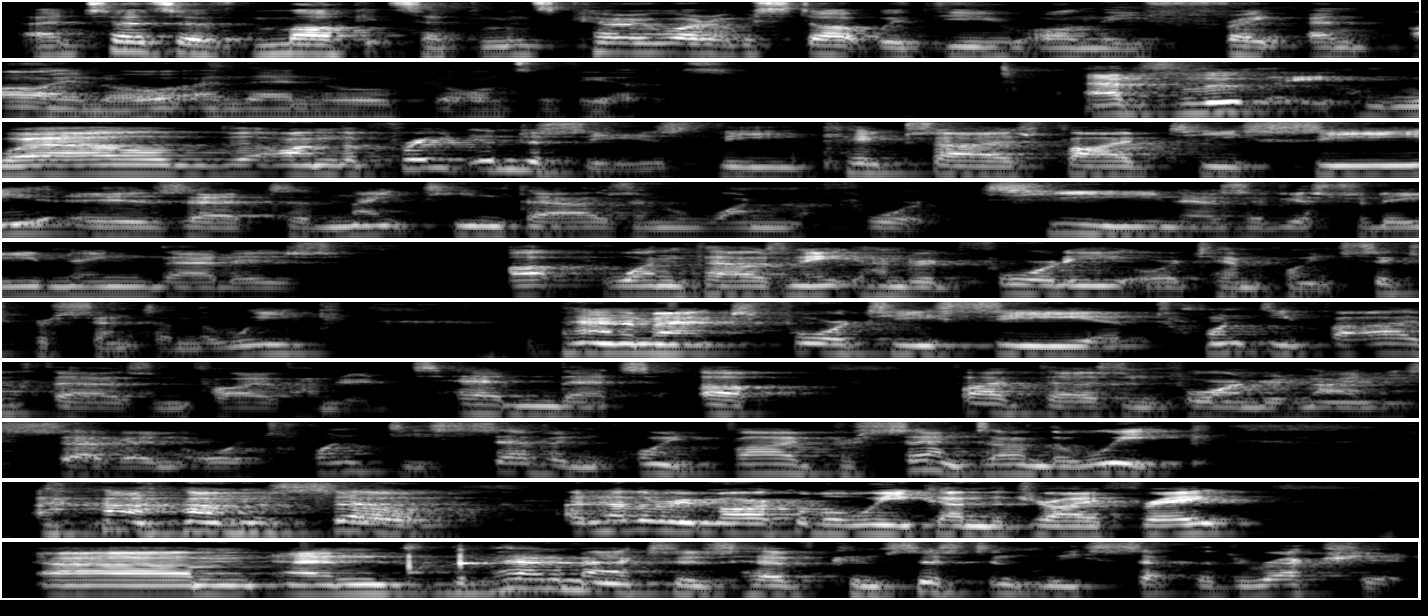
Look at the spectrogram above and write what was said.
In terms of market settlements, Kerry, why don't we start with you on the freight and iron ore, and then we'll go on to the others. Absolutely. Well, the, on the freight indices, the Capesize 5TC is at 19,114 as of yesterday evening. That is up 1,840 or 10.6% on the week. The Panamax 4TC at 25,510. That's up 5,497 or 27.5% on the week. Um, so another remarkable week on the dry freight. Um, and the Panamaxes have consistently set the direction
